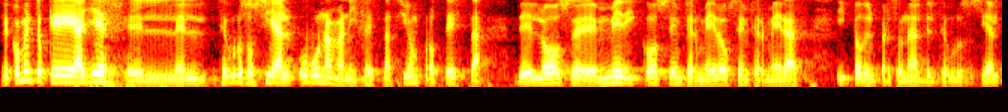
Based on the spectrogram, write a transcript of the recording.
Le comento que ayer en el Seguro Social hubo una manifestación protesta de los eh, médicos, enfermeros, enfermeras y todo el personal del Seguro Social,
